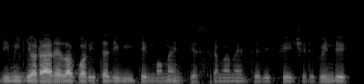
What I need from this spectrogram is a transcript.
di migliorare la qualità di vita in momenti estremamente difficili. Quindi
